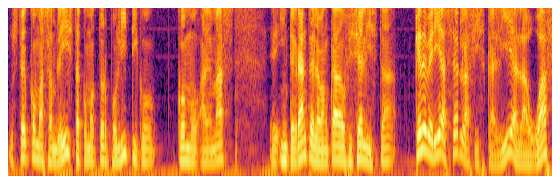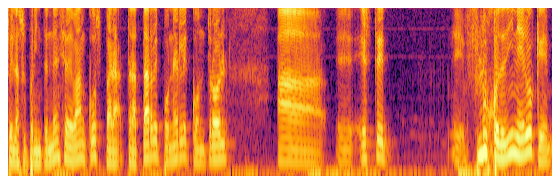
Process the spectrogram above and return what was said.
Usted como asambleísta, como actor político, como además eh, integrante de la bancada oficialista, ¿qué debería hacer la Fiscalía, la UAFE, la Superintendencia de Bancos para tratar de ponerle control a eh, este eh, flujo de dinero que,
